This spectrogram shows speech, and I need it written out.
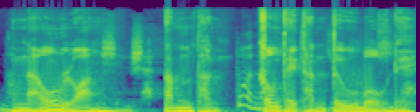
Não loạn Tâm thần, Không thể thành tựu Bồ Đề.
